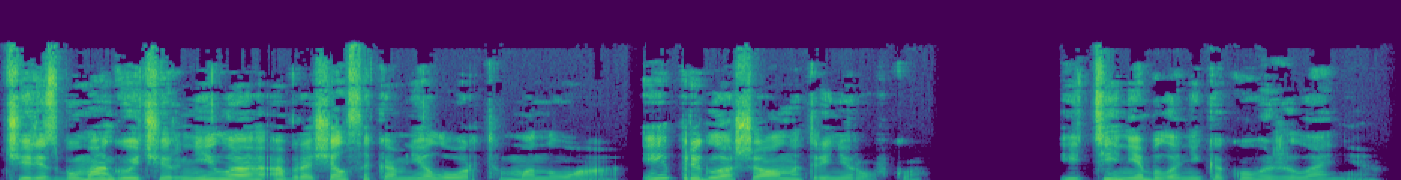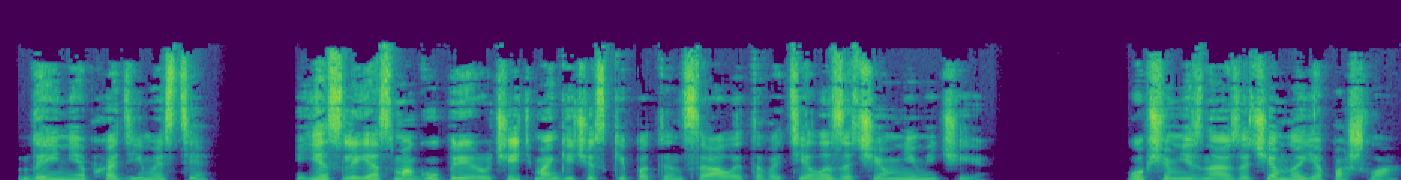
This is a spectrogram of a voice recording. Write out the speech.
Через бумагу и чернила обращался ко мне лорд Мануа и приглашал на тренировку. Идти не было никакого желания, да и необходимости. Если я смогу приручить магический потенциал этого тела, зачем мне мечи? В общем, не знаю зачем, но я пошла.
